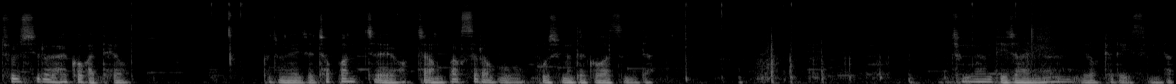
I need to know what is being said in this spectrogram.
출시를 할 것 같아요. 그 중에 이제 첫 번째 확장 박스라고 보시면 될 것 같습니다. 측면 디자인은 이렇게 돼 있습니다.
